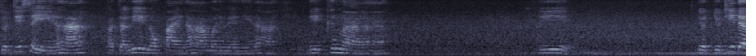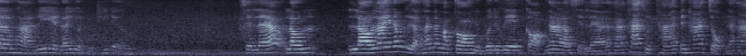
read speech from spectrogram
จุดที่สี่นะคะ เราจะรีดลงไปนะคะ บริเวณนี้นะคะ รีดขึ้นมานะคะรีดหยุดอยู่ที่เดิมค่ะรีดแล้วหยุดอยู่ที่เดิม เสร็จแล้วเรา เราไล่น้ำเหลืองให้มันมากองอยู่บริเวณกรอบหน้าเราเสร็จแล้วนะคะท่าสุดท้ายเป็นท่าจบนะคะ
